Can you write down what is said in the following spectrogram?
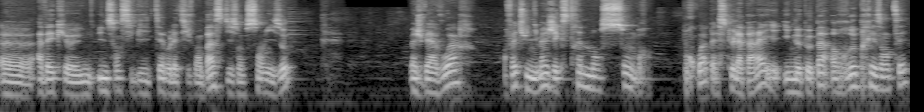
avec une, sensibilité relativement basse, disons 100 ISO, bah, je vais avoir en fait une image extrêmement sombre. Pourquoi? Parce que l'appareil, il ne peut pas représenter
